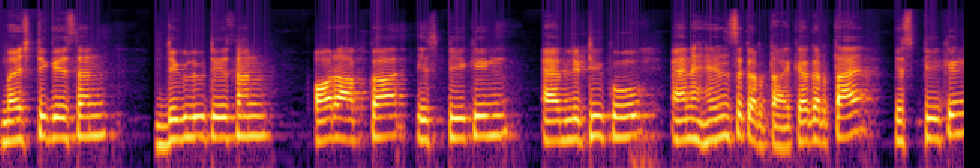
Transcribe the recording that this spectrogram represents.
मेस्टिकेशन डिग्लूटेशन और आपका स्पीकिंग एबिलिटी को एनहेंस करता है। क्या करता है? स्पीकिंग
